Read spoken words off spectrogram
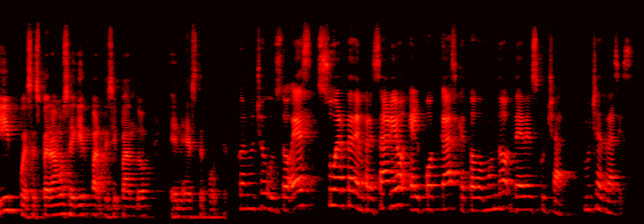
y pues esperamos seguir participando en este podcast. Con mucho gusto. Es Suerte de Empresario, el podcast que todo mundo debe escuchar. Muchas gracias.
